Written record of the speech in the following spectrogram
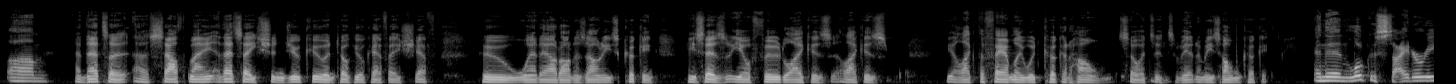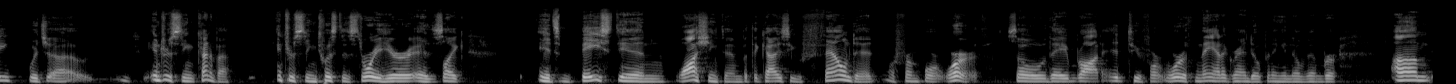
Um, And that's a, a South Main, that's a Shinjuku and Tokyo Cafe chef who went out on his own. He's cooking. He says, you know, food like his, like his, you know, like the family would cook at home. So it's, it's Vietnamese home cooking. And then Locust Cidery, which uh, interesting, kind of a interesting twisted story here is like it's based in Washington, but the guys who found it were from Fort Worth, so they brought it to Fort Worth, and they had a grand opening in November. Um,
